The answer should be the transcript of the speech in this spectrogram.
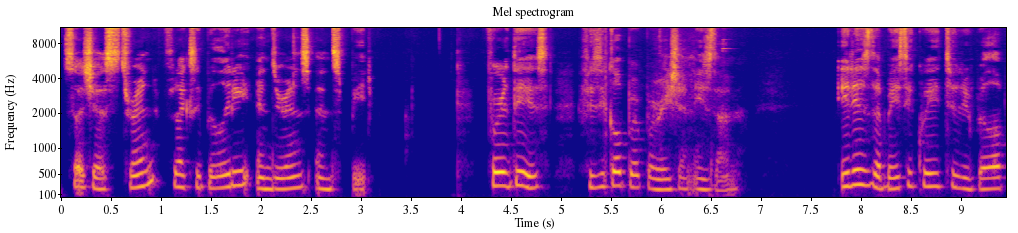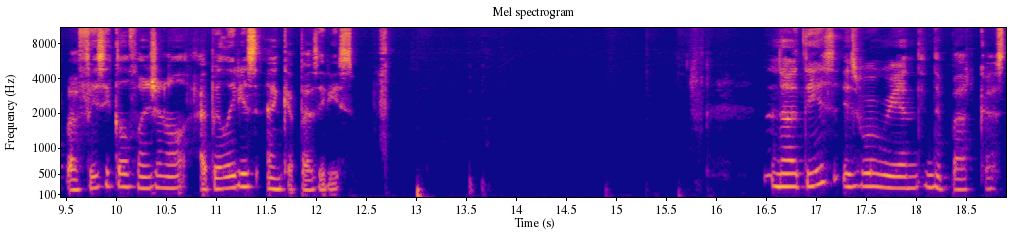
such as strength, flexibility, endurance, and speed. For this, physical preparation is done. It is the basic way to develop a physical functional abilities and capacities. Now, this is where we're ending the podcast.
